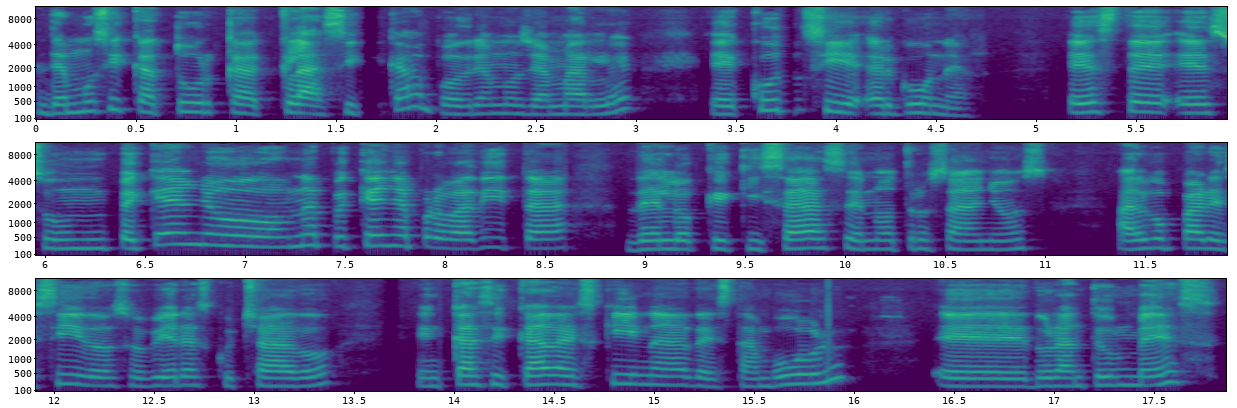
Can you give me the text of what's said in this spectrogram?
de música turca clásica, podríamos llamarle, eh, Kutsi Erguner. Este es un pequeño, una pequeña probadita de lo que quizás en otros años algo parecido se hubiera escuchado en casi cada esquina de Estambul eh, durante un mes,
